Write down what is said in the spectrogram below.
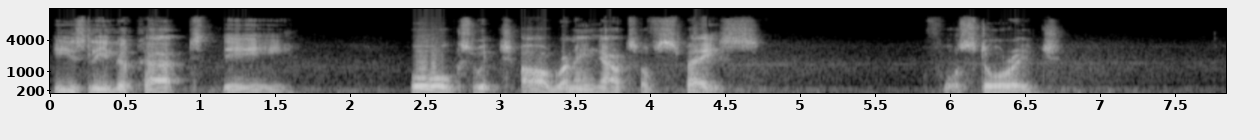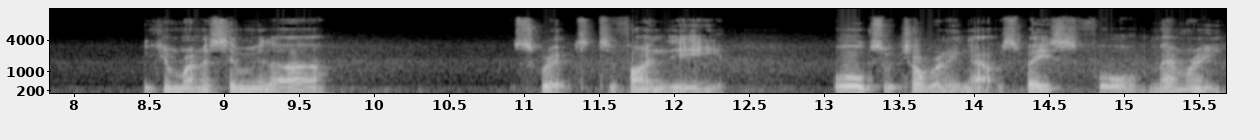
easily look at the orgs which are running out of space for storage. We can run a similar script to find the orgs which are running out of space for memory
